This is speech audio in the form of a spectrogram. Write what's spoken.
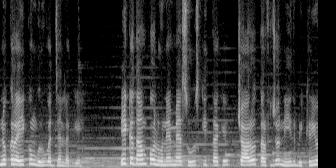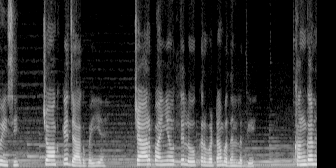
ਨੁਕਰਈ ਘੁੰਗਰੂ ਵੱਜਣ ਲੱਗੇ। ਇੱਕਦਮ ਭੋਲੂ ਨੇ ਮਹਿਸੂਸ ਕੀਤਾ ਕਿ ਚਾਰੋਂ ਤਰਫ ਜੋ ਨੀਂਦ ਬਿਖਰੀ ਹੋਈ ਸੀ, ਚੌਂਕ ਕੇ ਜਾਗ ਪਈ ਹੈ। ਚਾਰ ਪਾਈਆਂ ਉੱਤੇ ਲੋਕ ਕਰਵਟਾਂ ਬਦਲਣ ਲੱਗੇ। ਖੰਗਣ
